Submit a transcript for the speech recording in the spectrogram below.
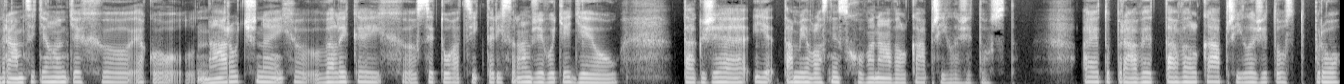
v rámci těchto těch eh, jako náročných, velikých eh, situací, které se nám v životě dějou, takže je, tam je vlastně schovaná velká příležitost. A je to právě ta velká příležitost pro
